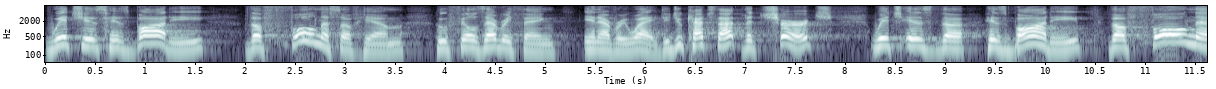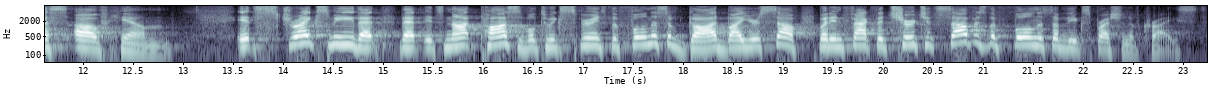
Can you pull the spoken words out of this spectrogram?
which is His body, the fullness of Him who fills everything in every way. Did you catch that? The church, which is the, his body, the fullness of him. It strikes me that, that it's not possible to experience the fullness of God by yourself, but in fact, the church itself is the fullness of the expression of Christ.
